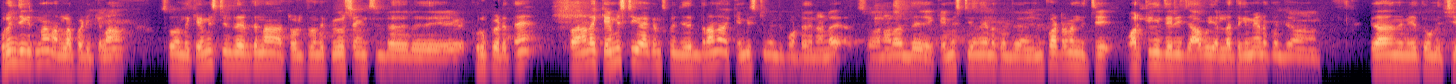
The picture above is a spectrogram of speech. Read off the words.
புரிஞ்சுக்கிட்டுனா நல்லா படிக்கலாம். ஸோ அந்த கெமிஸ்ட்ரின்றது எடுத்து நான் டுவெல்த்து வந்து பியூர் சயின்ஸ்ன்ற ஒரு குரூப் எடுத்தேன். ஸோ அதனால் கெமிஸ்ட்ரி வேகன்ஸ் கொஞ்சம் இருந்தனால நான் கெமிஸ்ட்ரி கொஞ்சம் போட்டதுனால. ஸோ அதனால் வந்து கெமிஸ்ட்ரி வந்து எனக்கு கொஞ்சம் இம்பார்ட்டண்டாக இருந்துச்சு. ஒர்க்கிங் சரி ஜாபு எல்லாத்துக்குமே எனக்கு கொஞ்சம் இதாக இருந்த மாரி தோணுச்சு.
